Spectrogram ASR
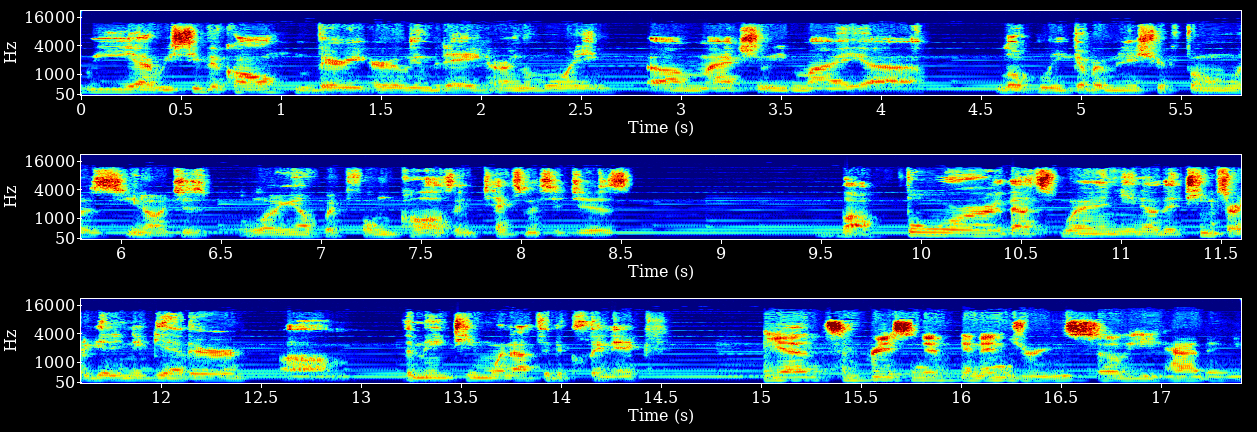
We uh, received a call very early in the day or in the morning. Um, actually, my uh, locally government issued phone was, you know, just blowing up with phone calls and text messages. About four, that's when, you know, the team started getting together. Um, the main team went out to the clinic. He had some pretty significant injuries. So he had a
